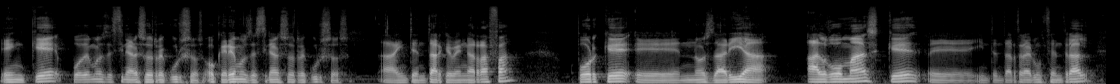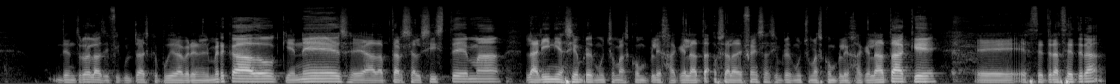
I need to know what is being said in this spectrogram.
en que podemos destinar esos recursos o queremos destinar esos recursos a intentar que venga Rafa porque eh, nos daría algo más que eh, intentar traer un central dentro de las dificultades que pudiera haber en el mercado, quién es, eh, adaptarse al sistema, la línea siempre es mucho más compleja que el ataque, o sea, la defensa siempre es mucho más compleja que el ataque, eh, etcétera, etcétera,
